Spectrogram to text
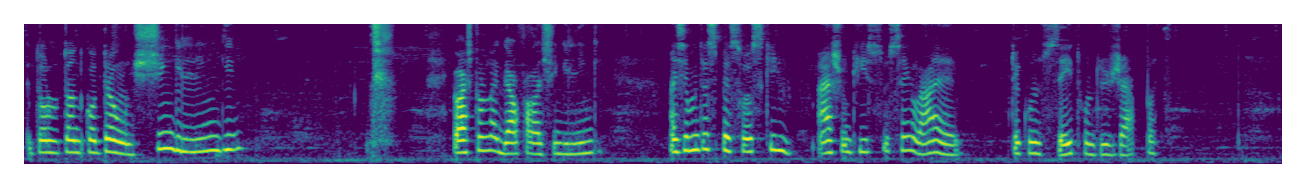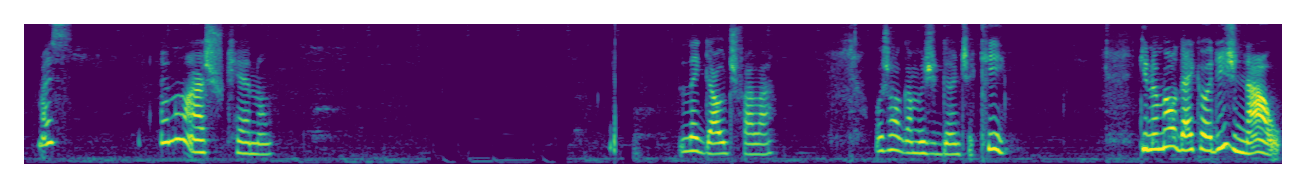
Eu tô lutando contra um Xing Ling. eu acho tão legal falar Xing Ling. Mas tem muitas pessoas que acham que isso, sei lá, é preconceito contra os japas. Mas eu não acho que é, não. Legal de falar. Vou jogar meu gigante aqui. Que no meu deck original,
